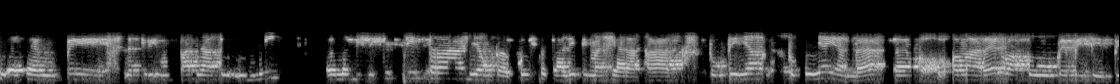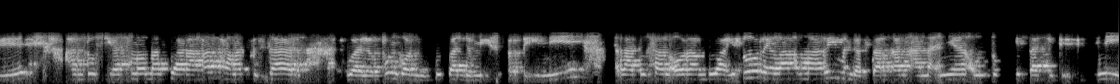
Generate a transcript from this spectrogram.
di SMP Negeri 4 Ngatu ini memiliki citra yang bagus sekali di masyarakat. Buktinya, buktinya ya Mbak, eh, kemarin waktu PPDB, antusiasme masyarakat sangat besar. Walaupun kondisi pandemi seperti ini, ratusan orang tua itu rela kemari mendaftarkan anaknya untuk kita didik di sini.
